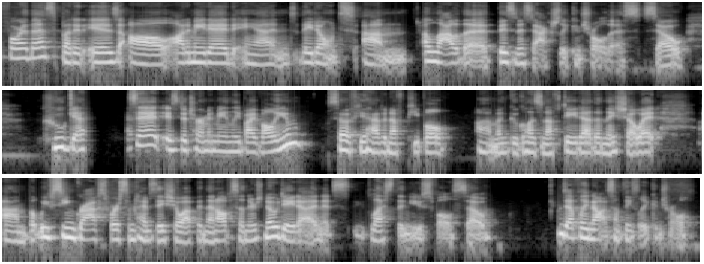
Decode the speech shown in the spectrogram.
for this, but it is all automated and they don't um, allow the business to actually control this. So who gets it is determined mainly by volume. So if you have enough people um, and Google has enough data, then they show it. Um, but we've seen graphs where sometimes they show up and then all of a sudden there's no data and it's less than useful. So definitely not something to control.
